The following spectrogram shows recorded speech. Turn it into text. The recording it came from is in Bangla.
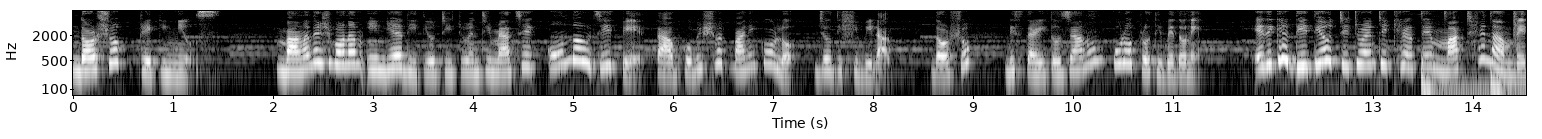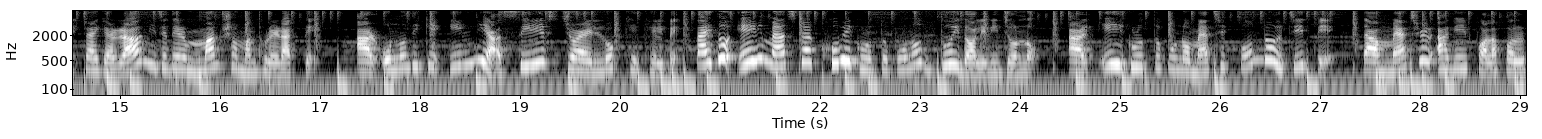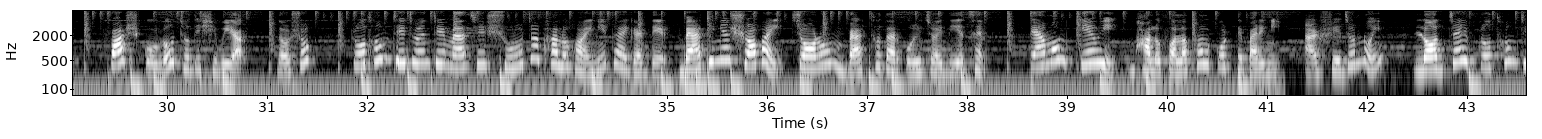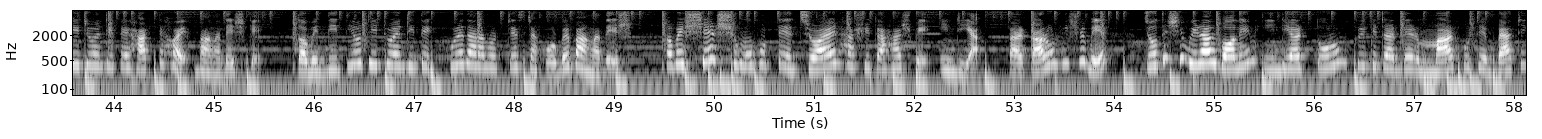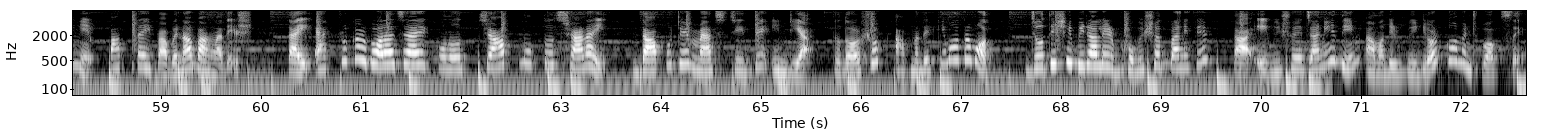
দর্শক ব্রেকিং নিউজ। বাংলাদেশ বনাম ইন্ডিয়া দ্বিতীয় টি টোয়েন্টি ম্যাচে কোন দল জিতবে তা ভবিষ্যৎবাণী করল জ্যোতিষী বিড়াল। দর্শক, বিস্তারিত জানুন পুরো প্রতিবেদনে। এদিকে দ্বিতীয় টি টোয়েন্টি খেলতে মাঠে নামবে টাইগাররা নিজেদের মান সম্মান ধরে রাখতে। আর অন্যদিকে ইন্ডিয়া সিরিজ জয়ের লক্ষ্যে খেলবে। তাই তো এই ম্যাচটা খুবই গুরুত্বপূর্ণ দুই দলেরই জন্য। আর এই গুরুত্বপূর্ণ ম্যাচে কোন দল জিতবে তা ম্যাচের আগেই ফলাফল ফাঁস করল জ্যোতিষী বিড়াল দর্শক, প্রথম টি টোয়েন্টি ম্যাচে শুরুটা ভালো হয়নি টাইগারদের। ব্যাটিংয়ে সবাই চরম ব্যর্থতার পরিচয় দিয়েছেন। তেমন কেউই ভালো ফলাফল করতে পারেনি। আর সেজন্যই লজ্জায় প্রথম টি টোয়েন্টিতে হারতে হয় বাংলাদেশকে। তবে দ্বিতীয় টি টোয়েন্টিতে ঘুরে দাঁড়ানোর চেষ্টা করবে বাংলাদেশ। তবে শেষ মুহূর্তে জয়ের হাসিটা হাসবে ইন্ডিয়া। তার কারণ হিসেবে জ্যোতিষী বিড়াল বলেন, ইন্ডিয়ার তরুণ ক্রিকেটারদের মারকুটে ব্যাটিংয়ে পাত্তাই পাবে না বাংলাদেশ। তাই এক প্রকার বলা যায়, কোনো চাপ মুক্ত ছাড়াই দাপটে ম্যাচ জিতবে ইন্ডিয়া। তো দর্শক, আপনাদের কি মতামত? জ্যোতিষী বিড়ালের ভবিষ্যৎবাণীতে? তা এই বিষয়ে জানিয়ে দিন আমাদের ভিডিওর কমেন্ট বক্সে।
